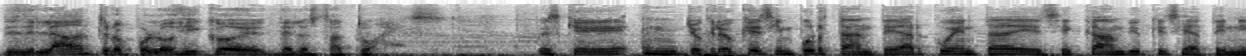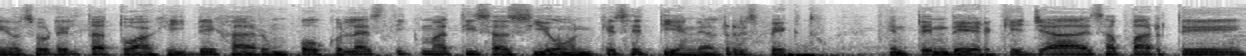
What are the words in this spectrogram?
desde el lado antropológico de, de los tatuajes? Pues que mm, yo creo que es importante dar cuenta de ese cambio que se ha tenido sobre el tatuaje y dejar un poco la estigmatización que se tiene al respecto. Entender que ya esa parte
